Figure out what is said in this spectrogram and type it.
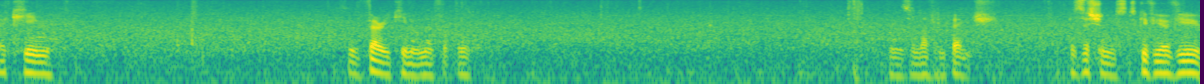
a keen very keen on their football. there's a lovely bench positioned to give you a view.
